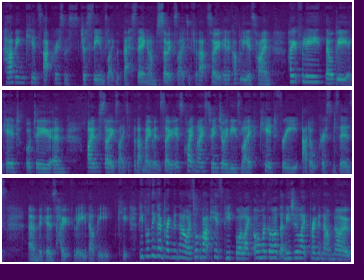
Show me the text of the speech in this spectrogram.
having kids at Christmas just seems like the best thing and I'm so excited for that so in a couple of years time hopefully there'll be a kid or two and I'm so excited for that moment. So it's quite nice to enjoy these like kid-free adult Christmases um, because hopefully they'll be cute. People think I'm pregnant now. When I talk about kids, people are like, oh my God, that means you're like pregnant now. No,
